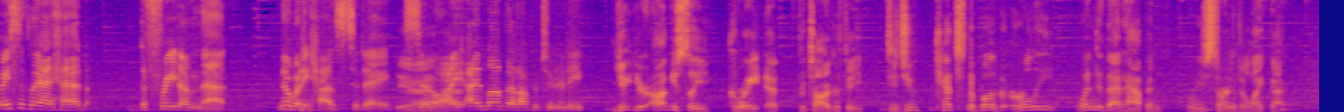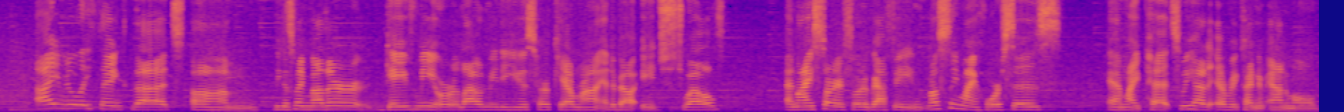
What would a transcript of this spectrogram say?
Basically, I had the freedom that nobody has today. Yeah, so yeah. I, I love that opportunity. You, you're obviously great at photography. Did you catch the bug early? When did that happen, when you started to like that? I really think that um, because my mother gave me or allowed me to use her camera at about age 12, and I started photographing mostly my horses and my pets. We had every kind of animal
